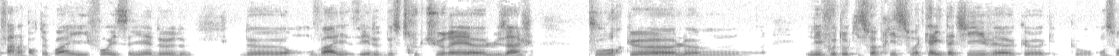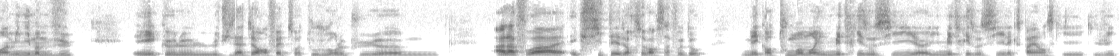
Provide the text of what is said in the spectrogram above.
faire n'importe quoi. Et il faut essayer de, essayer de, structurer l'usage pour que le, les photos qui soient prises soient qualitatives, qu'on soit un minimum vu et que l'utilisateur en fait soit toujours le plus à la fois excité de recevoir sa photo, mais qu'en tout moment, il maîtrise aussi, euh, il maîtrise aussi l'expérience qu'il vit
